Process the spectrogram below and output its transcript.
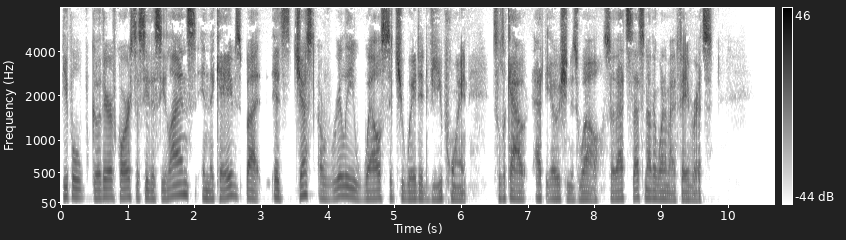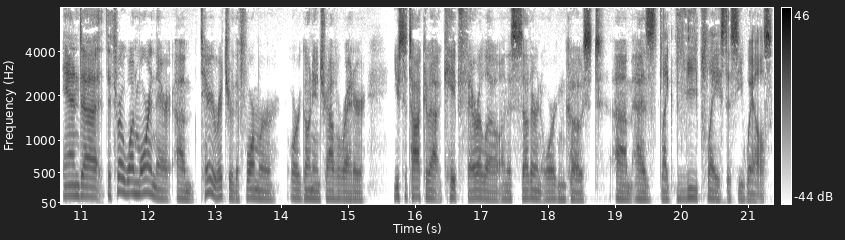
People go there, of course, to see the sea lions in the caves, but it's just a really well situated viewpoint to look out at the ocean as well. So that's that's another one of my favorites. And uh, to throw one more in there, um, Terry Richard, the former Oregonian travel writer, used to talk about Cape Ferrelo on the southern Oregon coast um, as like the place to see whales.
